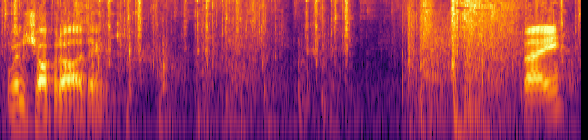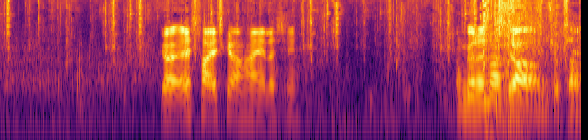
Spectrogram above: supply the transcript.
I'm gonna chop it out, I think. Betty. Go, let's fight, let's go on high, let's see. I'm gonna knock it out. I'm drop down.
